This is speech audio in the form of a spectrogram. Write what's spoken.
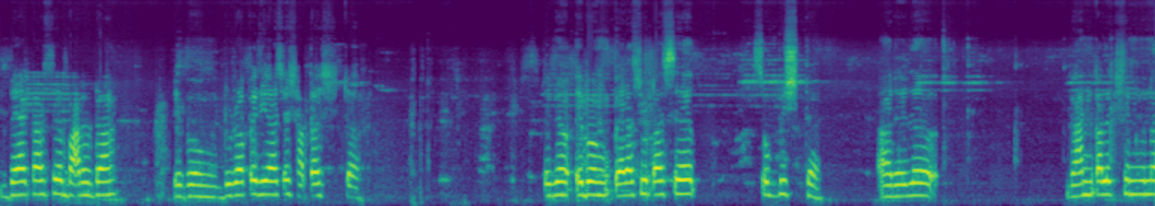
ব্যাগ আছে বারোটা এবং ডুরাপেরি আছে সাতাশটা। এবং প্যারাশুট আছে চব্বিশটা। আর হলো গান কালেকশন কালেকশনগুলো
